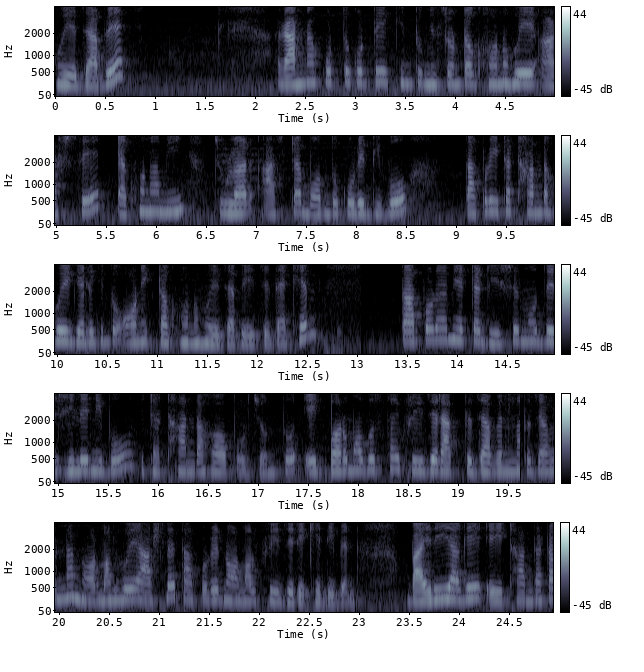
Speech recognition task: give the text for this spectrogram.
হয়ে যাবে। রান্না করতে করতে কিন্তু মিশ্রণটা ঘন হয়ে আসছে। এখন আমি চুলার আঁচটা বন্ধ করে দিব। তারপরে এটা ঠান্ডা হয়ে গেলে কিন্তু অনেকটা ঘন হয়ে যাবে, এই যে দেখেন। তারপরে আমি একটা ডিশের মধ্যে ঢেলে নিব, এটা ঠান্ডা হওয়া পর্যন্ত। এই গরম অবস্থায় ফ্রিজে রাখতে যাবেন না, তো যাবেন না, নর্মাল হয়ে আসলে তারপরে নর্মাল ফ্রিজে রেখে দিবেন। বাইরেই আগে এই ঠান্ডাটা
